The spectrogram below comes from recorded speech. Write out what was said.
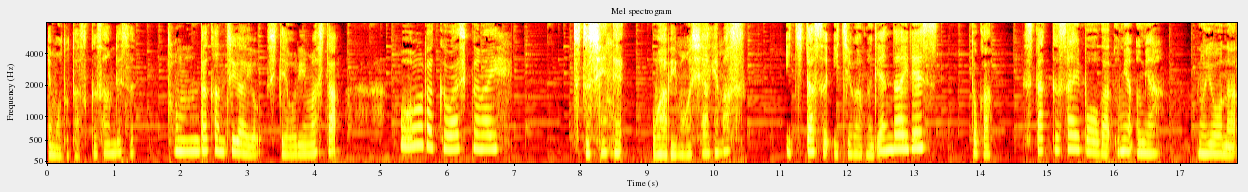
江本佑さんです。とんだ勘違いをしておりました。ほーら、詳しくない。慎んでお詫び申し上げます。1たす1は無限大です。とか、スタック細胞がうみゃうみゃのような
